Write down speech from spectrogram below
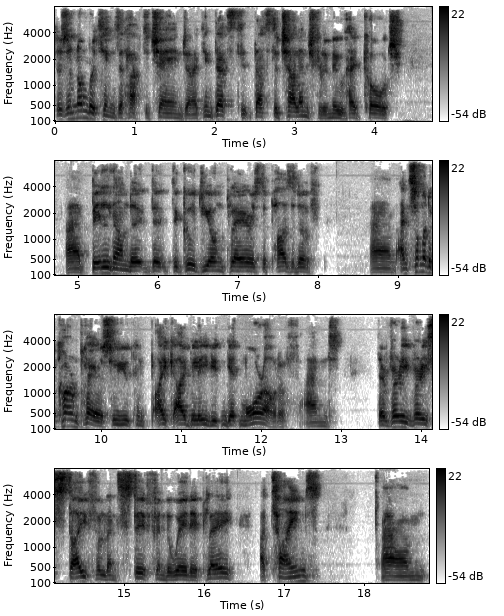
there's a number of things that have to change, and I think that's the, that's the challenge for the new head coach. Uh, build on the, the, the good young players, the positive, um, and some of the current players who you can, I, I believe, you can get more out of. And they're very, very stifled and stiff in the way they play at times. Um,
